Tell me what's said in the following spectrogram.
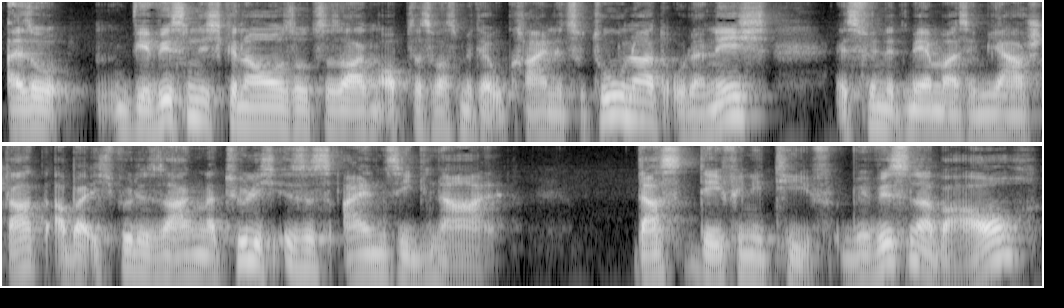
Also wir wissen nicht genau sozusagen, ob das was mit der Ukraine zu tun hat oder nicht. Es findet mehrmals im Jahr statt, aber ich würde sagen, natürlich ist es ein Signal. Das definitiv. Wir wissen aber auch,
